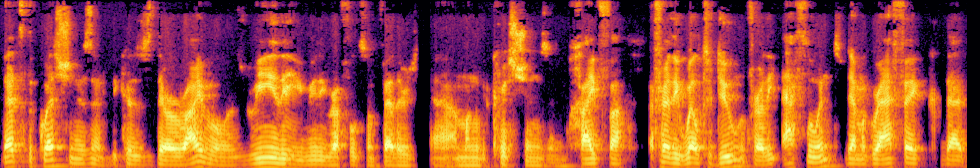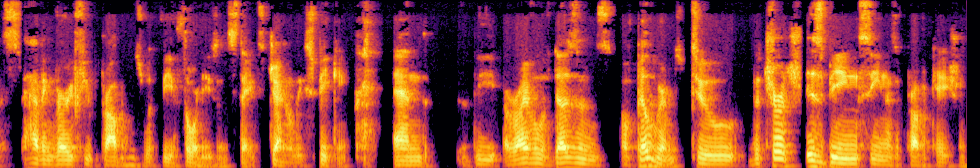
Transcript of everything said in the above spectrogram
That's the question, isn't it? Because their arrival has really, really ruffled some feathers uh, among the Christians in Haifa a fairly well-to-do, fairly affluent demographic that's having very few problems with the authorities and states, generally speaking. And the arrival of dozens of pilgrims to the church is being seen as a provocation.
